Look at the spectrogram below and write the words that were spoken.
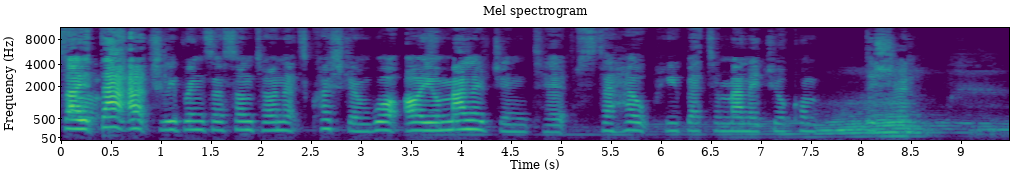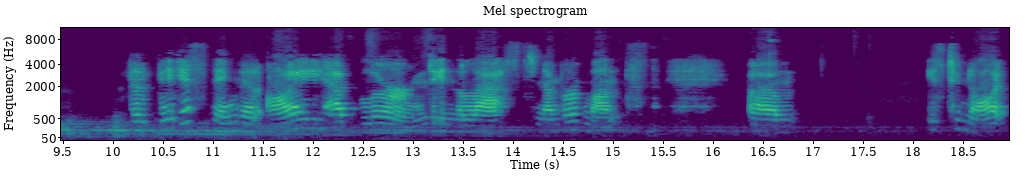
So Um, that actually brings us on to our next question. What are your managing tips to help you better manage your condition? The biggest thing that I have learned in the last number of months um, is to not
